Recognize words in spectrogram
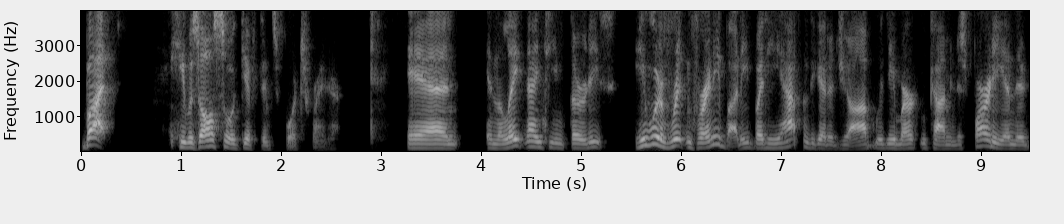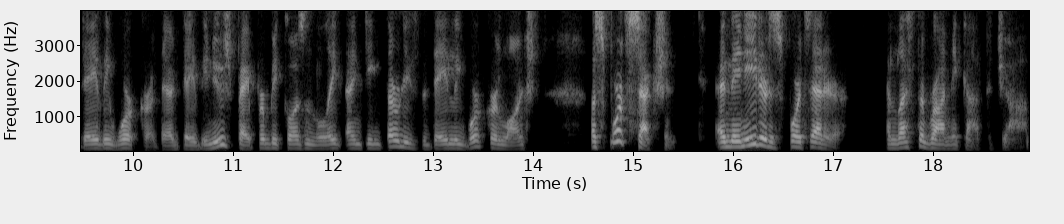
But he was also a gifted sports writer. And in the late 1930s, he would have written for anybody, but he happened to get a job with the American Communist Party and their Daily Worker, their daily newspaper, because in the late 1930s, the Daily Worker launched a sports section and they needed a sports editor and Lester Rodney got the job.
